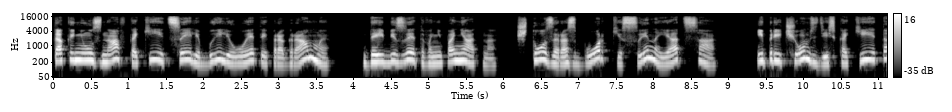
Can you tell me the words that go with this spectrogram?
так и не узнав, какие цели были у этой программы, да и без этого непонятно, что за разборки сына и отца, и при чем здесь какие-то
